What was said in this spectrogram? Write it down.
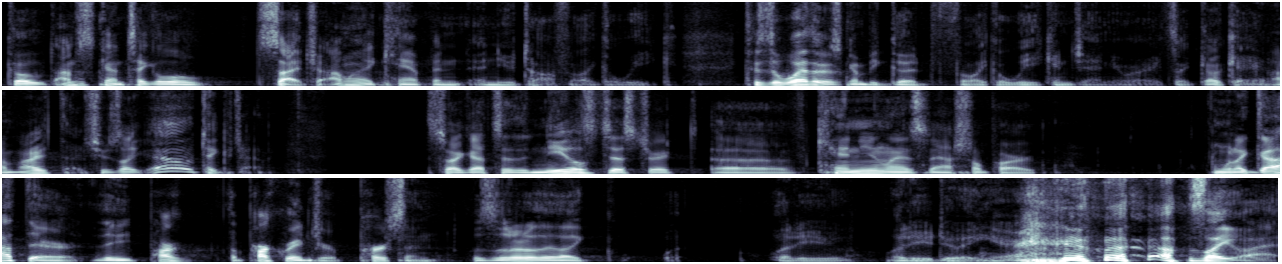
go. I'm just going to take a little side trip. I'm going to camp in, in Utah for like a week because the weather is going to be good for like a week in January. It's like, okay, I'm right there. She was like, oh, take your time. So I got to the Needles district of Canyonlands National Park when I got there, the park the park ranger person was literally like, "What are you What are you doing here?" I was like, well, "I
